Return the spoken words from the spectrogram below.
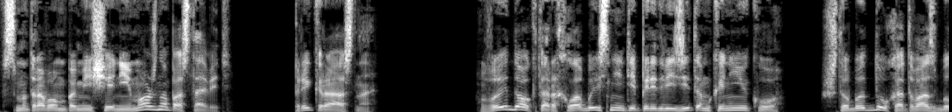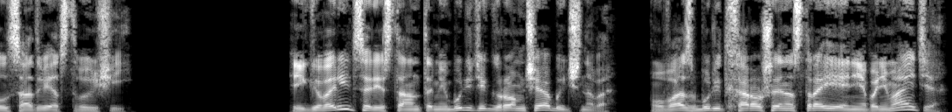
в смотровом помещении можно поставить? Прекрасно. Вы, доктор, хлобысните перед визитом коньяку, чтобы дух от вас был соответствующий. И говорить с арестантами будете громче обычного. У вас будет хорошее настроение, понимаете?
